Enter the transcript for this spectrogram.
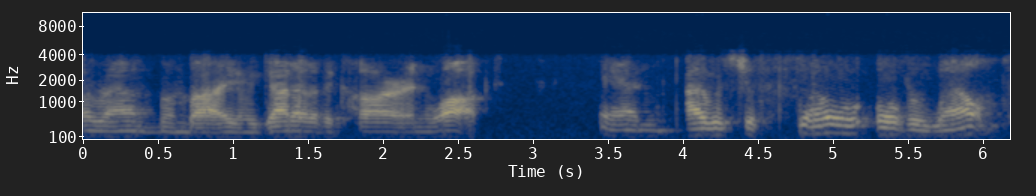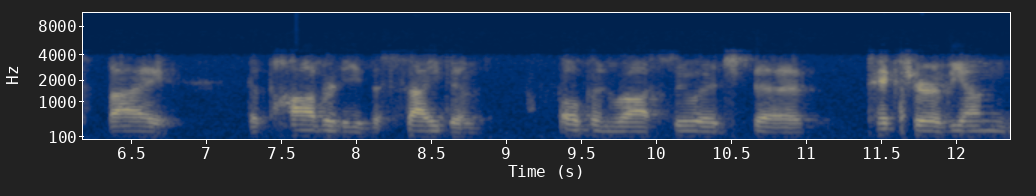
around Mumbai, and we got out of the car and walked. And I was just so overwhelmed by the poverty, the sight of open raw sewage, the picture of young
